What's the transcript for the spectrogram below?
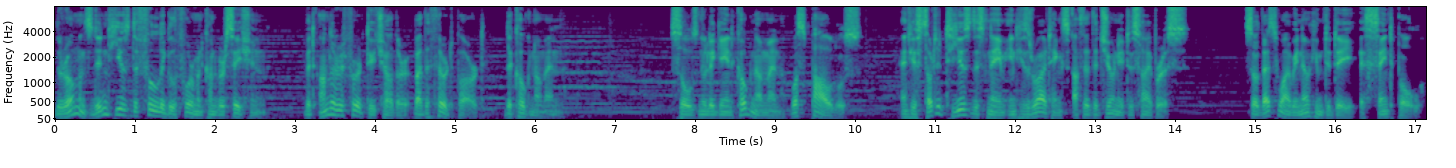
The Romans didn't use the full legal form in conversation, but only referred to each other by the third part, the cognomen. Saul's newly gained cognomen was Paulus, and he started to use this name in his writings after the journey to Cyprus. So that's why we know him today as Saint Paul.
